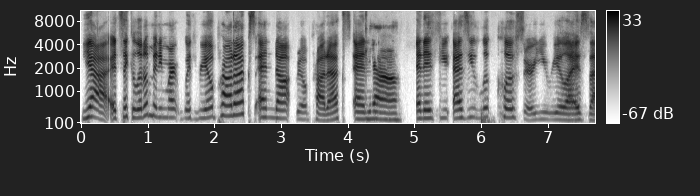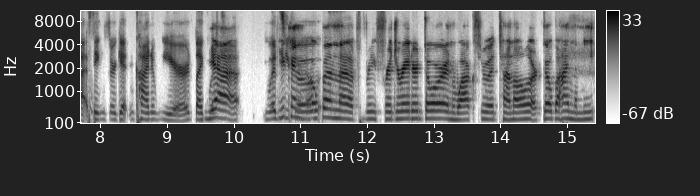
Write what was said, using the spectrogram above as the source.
Yeah, it's like a little mini mart with real products and not real products. And yeah. And if you as you look closer, you realize that things are getting kind of weird. Like yeah, you, you, can go, open the refrigerator door and walk through a tunnel or go behind the meat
